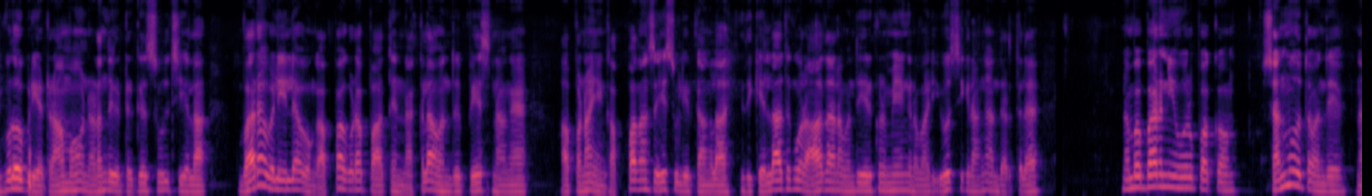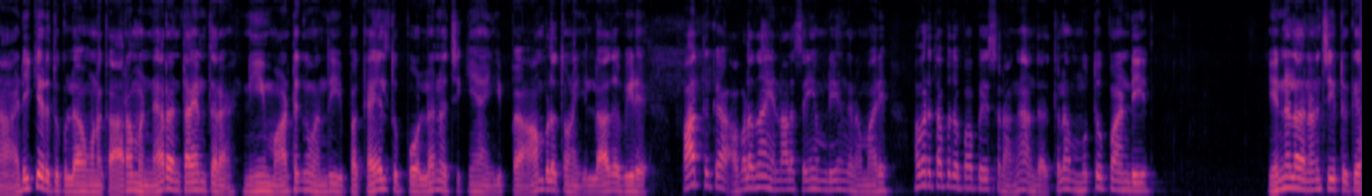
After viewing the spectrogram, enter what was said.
இவ்வளோ பெரிய ட்ராமாவும் நடந்துக்கிட்டு இருக்குது சூழ்ச்சியெல்லாம். வர வழியில் உங்கள் அப்பா கூட பார்த்து நக்கலாக வந்து பேசினாங்க. அப்போனா எங்கள் அப்பா தான் செய்ய சொல்லியிருக்காங்களா? இதுக்கு எல்லாத்துக்கும் ஒரு ஆதாரம் வந்து இருக்கணுமேங்கிற மாதிரி யோசிக்கிறாங்க அந்த இடத்துல. நம்ம பரணி ஒரு பக்கம். சண்முகத்தை வந்து நான் அடிக்கிறதுக்குள்ளே உனக்கு அரை மணி நேரம் டைம் தரேன். நீ மாட்டுக்கு வந்து இப்போ கையெழுத்து போடலன்னு வச்சுக்கேன் இப்போ ஆம்பளை துணை இல்லாத வீடு. பார்த்துக்க அவ்வளோதான் என்னால் செய்ய முடியுங்கிற மாதிரி அவர் தப்பு தப்பாக பேசுகிறாங்க அந்த இடத்துல முத்துப்பாண்டி என்னடா நினச்சிக்கிட்டு இருக்க?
